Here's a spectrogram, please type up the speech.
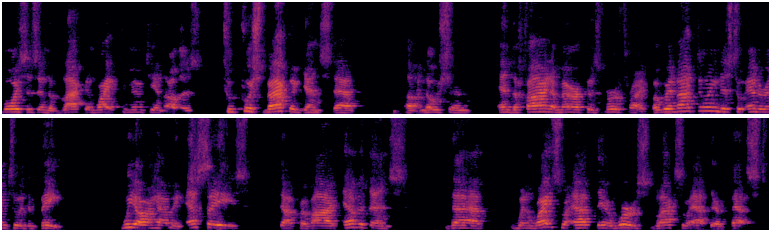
voices in the black and white community and others to push back against that uh, notion and define America's birthright. But we're not doing this to enter into a debate. We are having essays that provide evidence that when whites were at their worst, blacks were at their best.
